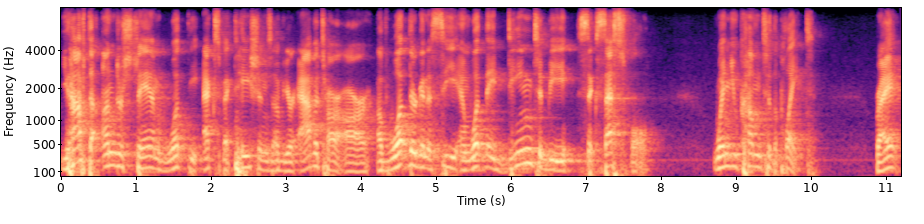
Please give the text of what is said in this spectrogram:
you have to understand what the expectations of your avatar are of what they're going to see and what they deem to be successful when you come to the plate right?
